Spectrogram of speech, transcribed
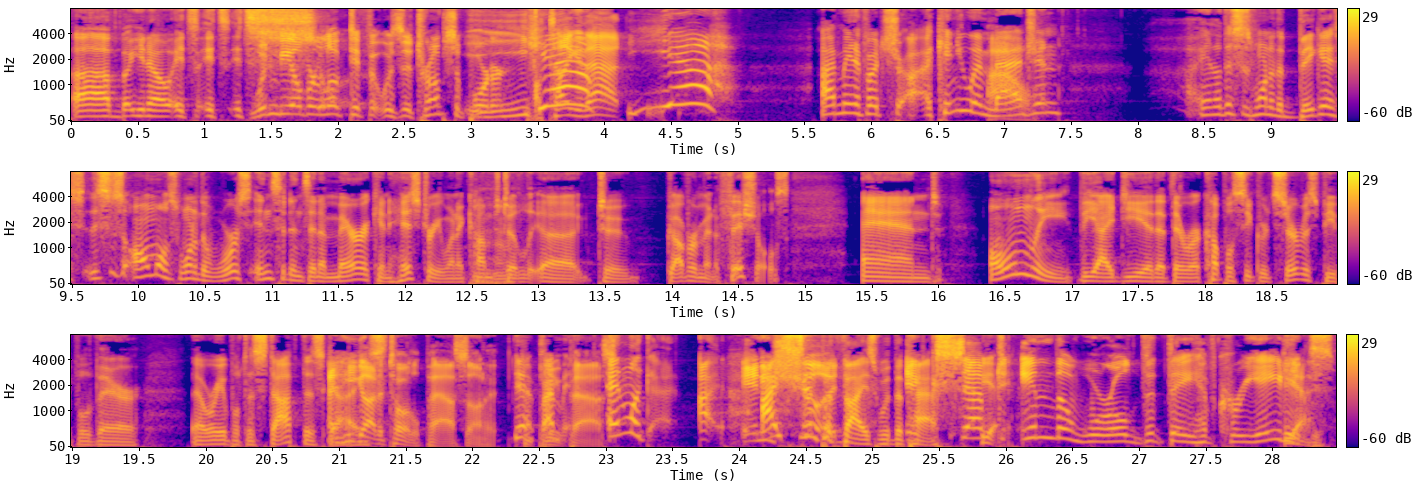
Uh, but you know, it's it's it's Wouldn't be so- overlooked if it was a Trump supporter. yeah, I'll tell you that. Yeah. I mean, if I try, can you imagine? uh, You know, this is one of the biggest. This is almost one of the worst incidents in American history when it comes Mm-hmm. to uh, to government officials, and only the idea that there were a couple Secret Service people there that were able to stop this guy. And he got a total pass on it. yeah, I mean, pass. And look, I, And I should, sympathize with the past. Except Yeah. in the world that they have created. Yes.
